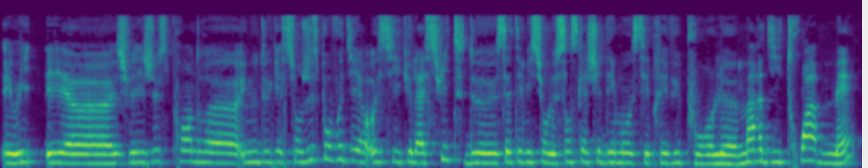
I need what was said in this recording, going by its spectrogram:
Et oui, et euh, je vais juste prendre euh, une ou deux questions, juste pour vous dire aussi que la suite de cette émission, Le sens caché des mots, c'est prévu pour le mardi 3 mai,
